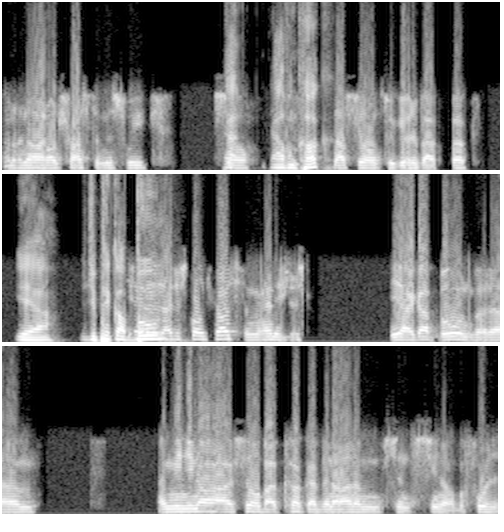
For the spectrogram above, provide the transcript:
I don't know. I don't trust him this week. So Dalvin Cook. not feeling too good about Cook. Yeah. Did you pick up Yeah, Boone? I just don't trust him, man. He just yeah, I got Boone, but um, I mean, you know how I feel about Cook. I've been on him since you know before the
